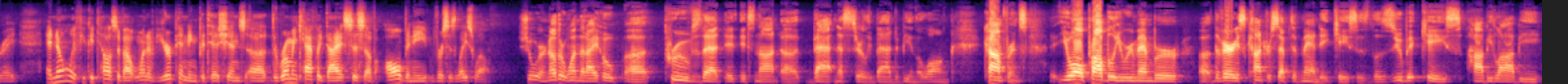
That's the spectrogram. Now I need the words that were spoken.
Great. And Noel, if you could tell us about one of your pending petitions, uh, the Roman Catholic Diocese of Albany versus Lacewell. Sure. Another one that I hope uh, proves that it, it's not uh, bad, necessarily bad to be in the long conference. You all probably remember uh, the various contraceptive mandate cases, the Zubik case, Hobby Lobby,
